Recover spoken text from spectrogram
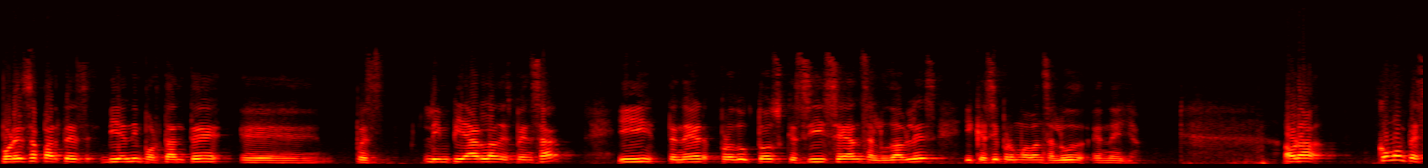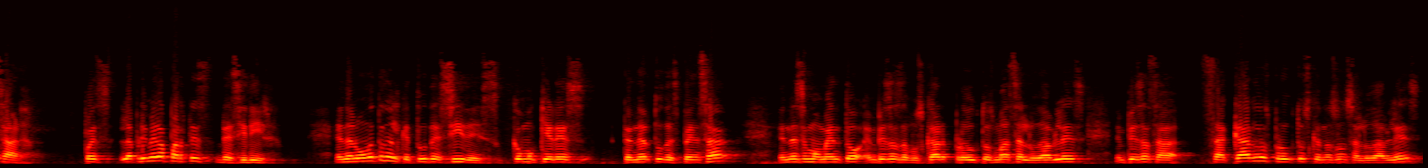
por esa parte es bien importante, eh, pues, limpiar la despensa y tener productos que sí sean saludables y que sí promuevan salud en ella. Ahora, ¿cómo empezar? Pues la primera parte es decidir. En el momento en el que tú decides cómo quieres tener tu despensa, en ese momento empiezas a buscar productos más saludables, empiezas a sacar los productos que no son saludables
